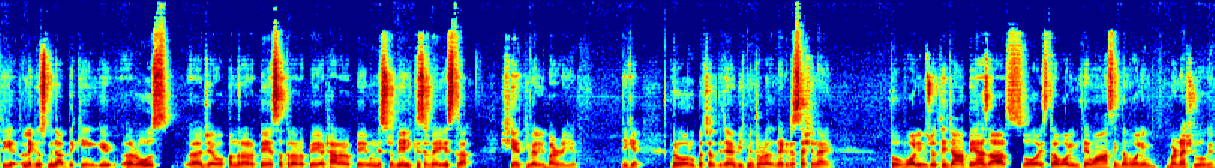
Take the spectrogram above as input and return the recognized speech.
ठीक है? लेकिन उसमें आप देखें कि रोज़ जो है वो पंद्रह रुपये सत्रह रुपये अठारह रुपये उन्नीस रुपये इक्कीस रुपये इस तरह शेयर की वैल्यू बढ़ रही है। ठीक है? फिर और ऊपर चलते जाएँ, बीच में थोड़ा नेगेटिव सेशन आए तो वॉल्यूम जो थे जहाँ पे हज़ार सौ इस तरह वॉल्यूम थे, वहाँ से एकदम वॉल्यूम बढ़ना शुरू हो गए।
